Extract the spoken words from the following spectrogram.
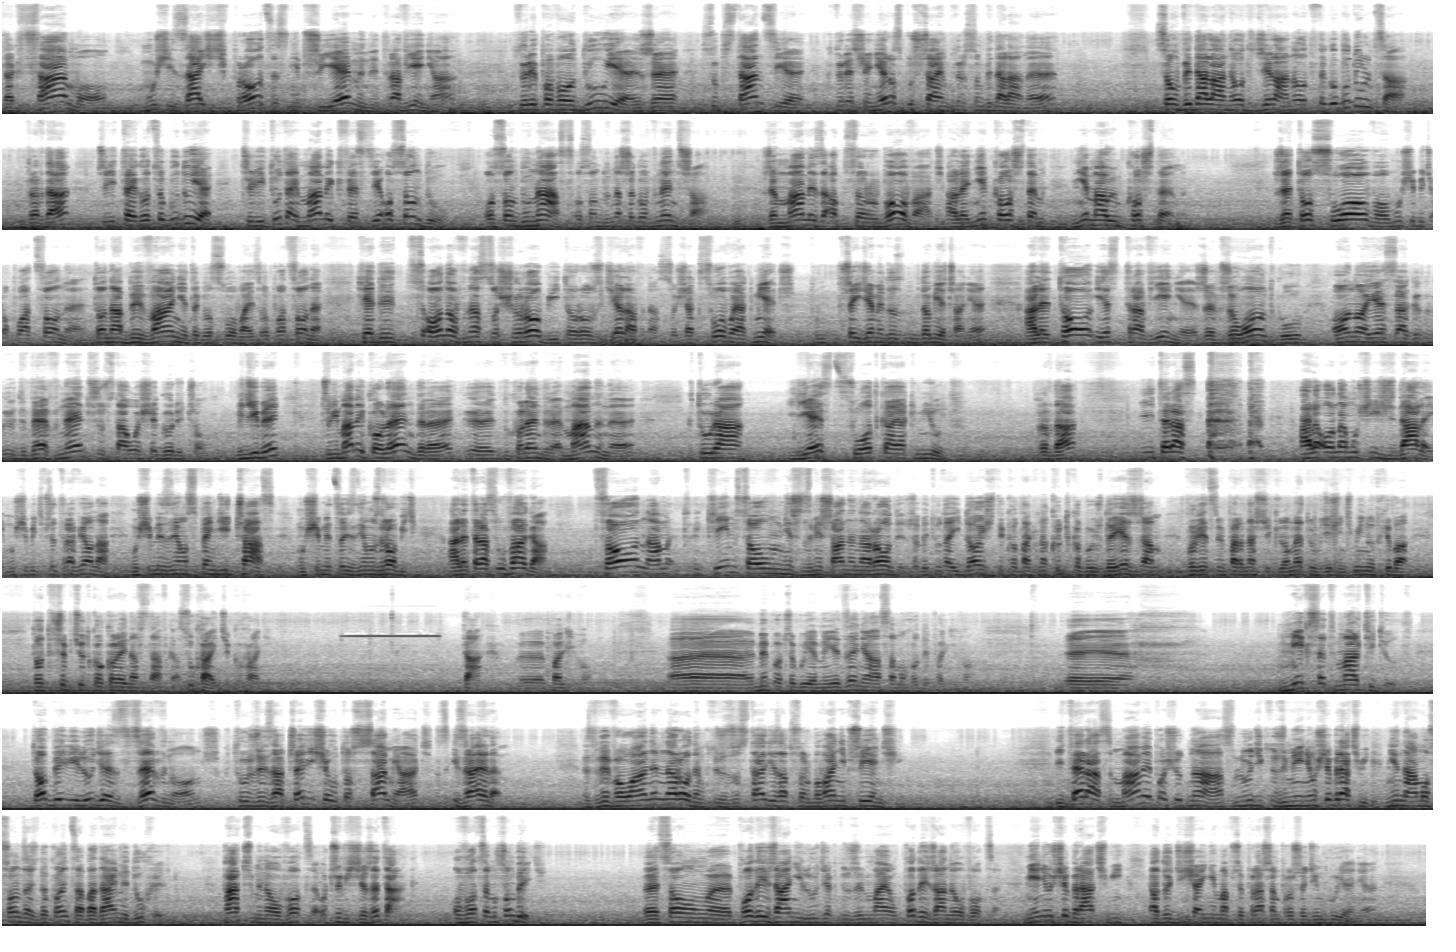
tak samo musi zajść proces nieprzyjemny trawienia, który powoduje, że substancje, które się nie rozpuszczają, które są wydalane, są wydalane, oddzielane od tego budulca, prawda? Czyli tego, co buduje. Czyli tutaj mamy kwestię osądu, osądu nas, osądu naszego wnętrza, że mamy zaabsorbować, ale nie kosztem, nie małym kosztem, że to słowo musi być opłacone. To nabywanie tego słowa jest opłacone. Kiedy ono w nas coś robi, to rozdziela w nas coś. Jak słowo, jak miecz. Przejdziemy do, do miecza, nie? Ale to jest trawienie, że w żołądku ono jest jak we wnętrzu stało się goryczą. Widzimy? Czyli mamy kolendrę, e, kolendrę, mannę, która jest słodka jak miód. Prawda? I teraz ale ona musi iść dalej, musi być przetrawiona, musimy z nią spędzić czas, musimy coś z nią zrobić. Ale teraz uwaga, co nam, kim są miesz- zmieszane narody, żeby tutaj dojść tylko tak na krótko, bo już dojeżdżam, powiedzmy paręnaście kilometrów, 10 minut chyba, to szybciutko kolejna wstawka. Słuchajcie, kochani. Tak, e, paliwo. E, my potrzebujemy jedzenia, a samochody paliwa. E, Mixed Multitude. To byli ludzie z zewnątrz, którzy zaczęli się utożsamiać z Izraelem, z wywołanym narodem, którzy zostali zaabsorbowani, przyjęci. I teraz mamy pośród nas ludzi, którzy mienią się braćmi. Nie nam osądzać do końca, badajmy duchy. Patrzmy na owoce. Oczywiście, że tak. Owoce muszą być. E, Są e, podejrzani ludzie, którzy mają podejrzane owoce. Mienią się braćmi, a do dzisiaj nie ma przepraszam, proszę, dziękuję, nie?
